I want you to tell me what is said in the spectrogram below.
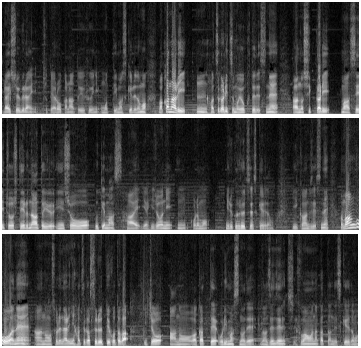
ー、来週ぐらいにちょっとやろうかなというふうに思っていますけれども、まあ、かなり、うん、発芽率も良くてですねあのしっかりまあ、成長しているなという印象を受けます。はい。いや、非常に、うん、これもミルクフルーツですけれども、いい感じですね。マンゴーはね、あの、それなりに発芽するっていうことが一応、あの、分かっておりますので、まあ、全然不安はなかったんですけれども、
